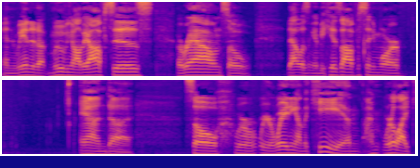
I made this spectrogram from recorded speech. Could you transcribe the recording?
And we ended up moving all the offices around, so that wasn't going to be his office anymore. And uh, so we were, we were waiting on the key, and I'm, we're like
